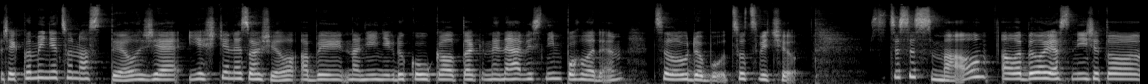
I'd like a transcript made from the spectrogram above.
Řekl mi něco na styl, že ještě nezažil, aby na něj někdo koukal tak nenávistným pohledem celou dobu, co cvičil. Sice se smál, ale bylo jasný, že to,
